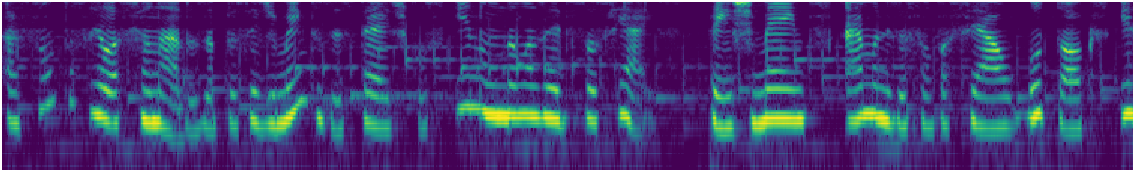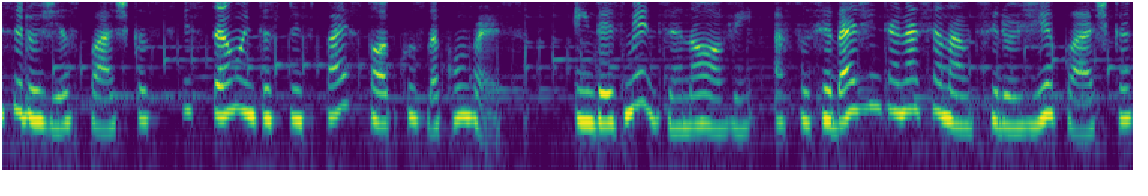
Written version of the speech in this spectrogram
Assuntos relacionados a procedimentos estéticos inundam as redes sociais. Preenchimentos, harmonização facial, botox e cirurgias plásticas estão entre os principais tópicos da conversa. Em 2019, a Sociedade Internacional de Cirurgia Plástica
